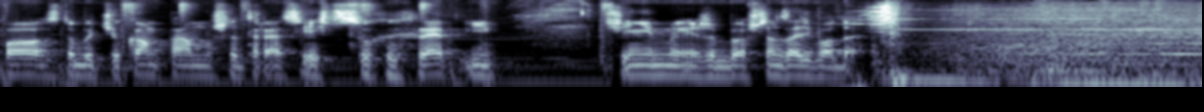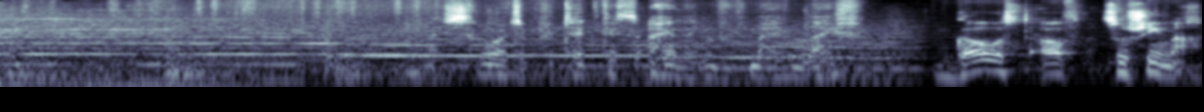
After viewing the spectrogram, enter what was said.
po zdobyciu kompa muszę teraz jeść suchy chleb i się nie myję, żeby oszczędzać wodę. I swore to protect this island with my life. Ghost of Tsushima.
